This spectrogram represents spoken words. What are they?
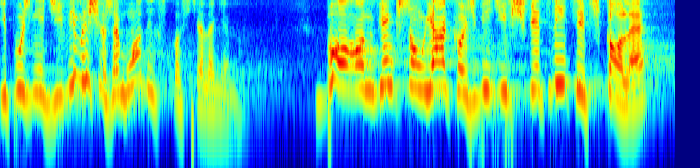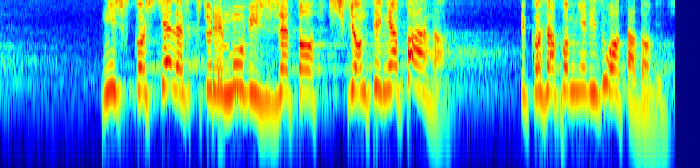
i później dziwimy się, że młodych w kościele nie ma. Bo on większą jakość widzi w świetlicy w szkole niż w kościele, w którym mówisz, że to świątynia Pana. Tylko zapomnieli złota dowieść.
